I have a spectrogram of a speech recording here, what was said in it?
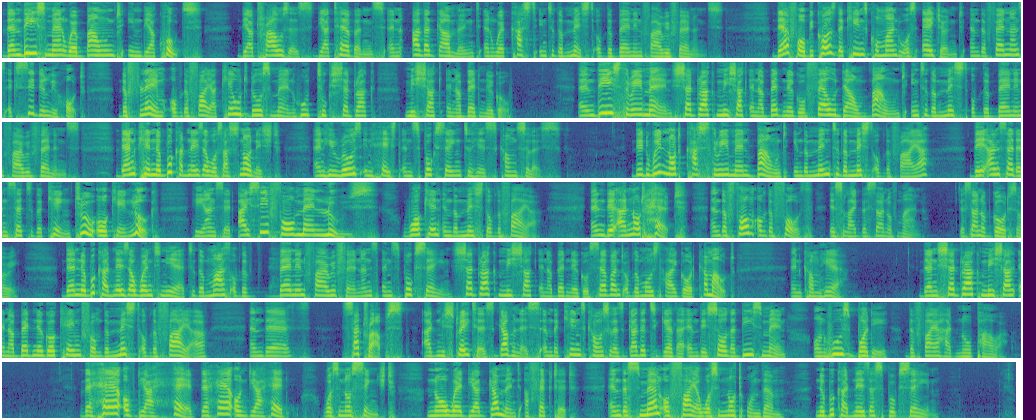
Then these men were bound in their coats their trousers, their turbans, and other garments, and were cast into the midst of the burning fiery furnace. Therefore, because the king's command was urgent and the furnace exceedingly hot, the flame of the fire killed those men who took Shadrach, Meshach, and Abednego. And these three men, Shadrach, Meshach, and Abednego, fell down bound into the midst of the burning fiery furnace. Then King Nebuchadnezzar was astonished, and he rose in haste and spoke, saying to his counselors, Did we not cast three men bound in the into the midst of the fire? They answered and said to the king, True, O king, look. He answered, I see four men loose, walking in the midst of the fire, and they are not hurt, and the form of the fourth is like the Son of Man, the Son of God, sorry. Then Nebuchadnezzar went near to the mouth of the burning fiery furnace and spoke, saying, Shadrach, Meshach, and Abednego, servant of the Most High God, come out and come here. Then Shadrach, Meshach, and Abednego came from the midst of the fire, and the satraps, administrators, governors, and the king's counselors gathered together, and they saw that these men, on whose body the fire had no power, the hair of their head, the hair on their head was not singed, nor were their garment affected, and the smell of fire was not on them. Nebuchadnezzar spoke, saying,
